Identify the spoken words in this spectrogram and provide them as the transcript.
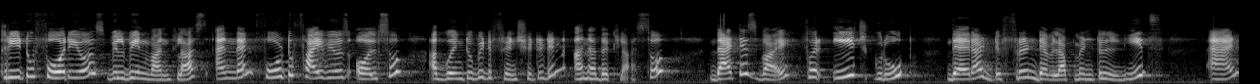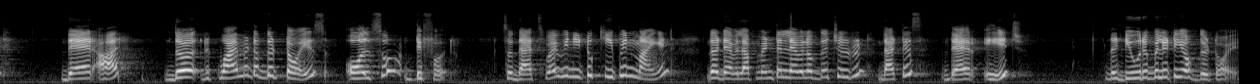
3 to 4 years will be in one class. And then 4 to 5 years also are going to be differentiated in another class. So that is why for each group there are different developmental needs. And there are the requirement of the toys also differ. So that's why we need to keep in mind the developmental level of the children that is their age, the durability of the toy.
